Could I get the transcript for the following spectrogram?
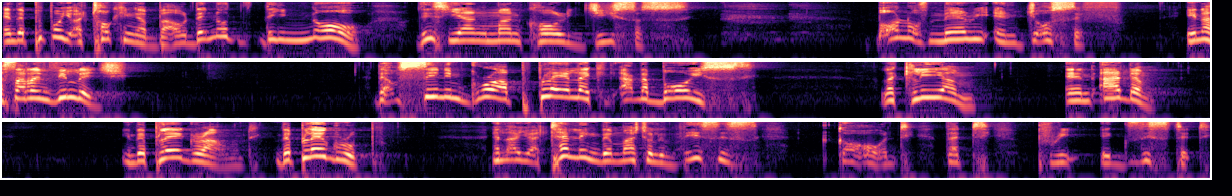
And the people you are talking about, they know, they know this young man called Jesus, born of Mary and Joseph in a certain village. They have seen him grow up, play like other boys, like Liam and Adam in the playground, the playgroup. And now you are telling them actually this is God that pre existed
